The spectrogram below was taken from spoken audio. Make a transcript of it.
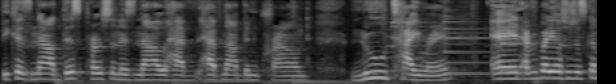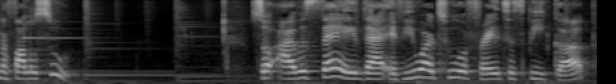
because now this person is now have have not been crowned new tyrant and everybody else is just going to follow suit. So I would say that if you are too afraid to speak up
